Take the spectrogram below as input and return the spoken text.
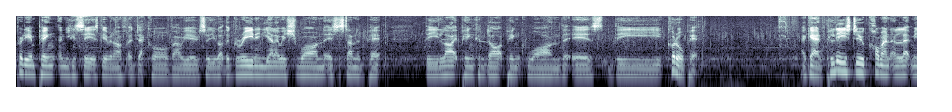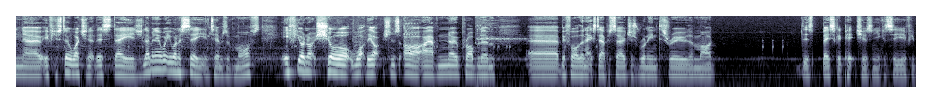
Pretty in pink and you can see it's giving off a decor value. So you've got the green and yellowish one that is the standard pip. The light pink and dark pink one that is the cuddle pip. Again, please do comment and let me know if you're still watching at this stage. Let me know what you want to see in terms of morphs. If you're not sure what the options are, I have no problem uh, before the next episode just running through the mod there's basically pictures and you can see if you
